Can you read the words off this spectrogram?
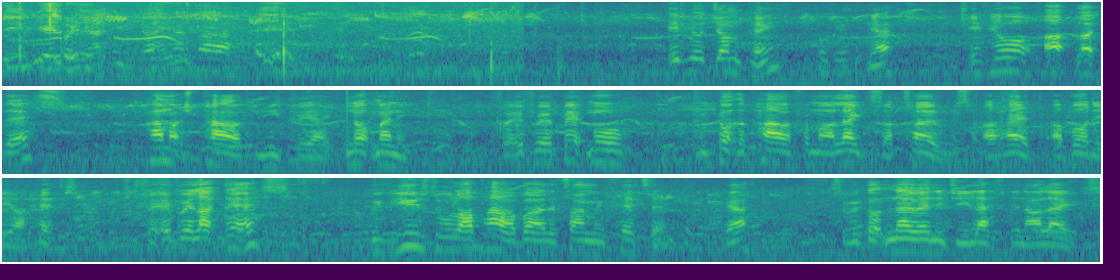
it. Just. If you're jumping, Okay. yeah, if you're up like this, how much power can you create? Not many. But if we're a bit more, we've got the power from our legs, our toes, our head, our body, our hips. But if we're like this, we've used all our power by the time we've hit it. Yeah? So we've got no energy left in our legs.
